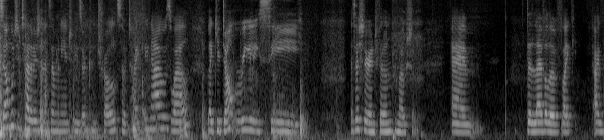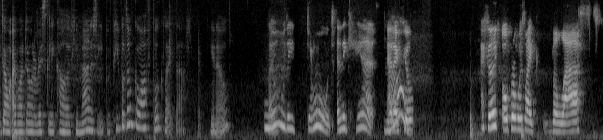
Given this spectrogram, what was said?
so much of television and so many interviews are controlled so tightly now as well like you don't really see especially around film promotion um the level of like i don't i want- don't want to riskily call it humanity but people don't go off book like that you know No, they don't, and they can't. no. And I feel, I feel like Oprah was like the last,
